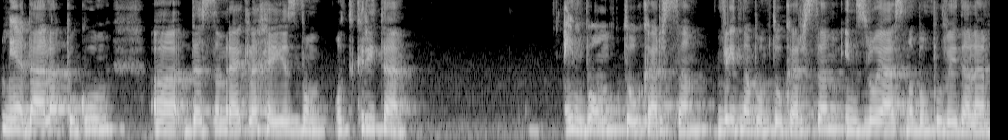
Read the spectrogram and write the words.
mi je dala pogum, uh, da sem rekla, hej, jaz bom odkrita in bom to, kar sem. Vedno bom to, kar sem, in zelo jasno bom povedala,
